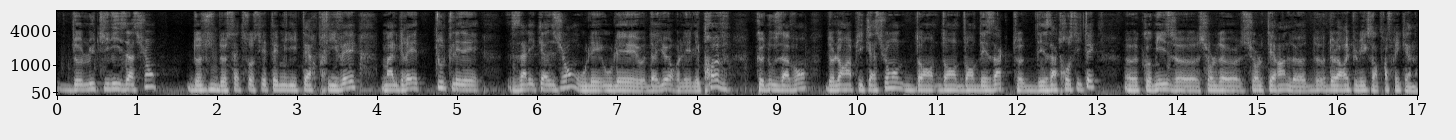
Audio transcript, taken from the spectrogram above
de l'utilisation de, de, cette société militaire privée, malgré toutes les allégations ou les, ou les d'ailleurs les, les, preuves que nous avons de leur implication dans, dans, dans des actes, des atrocités euh, commises euh, sur, le, sur le terrain de, de, de, la République centrafricaine.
